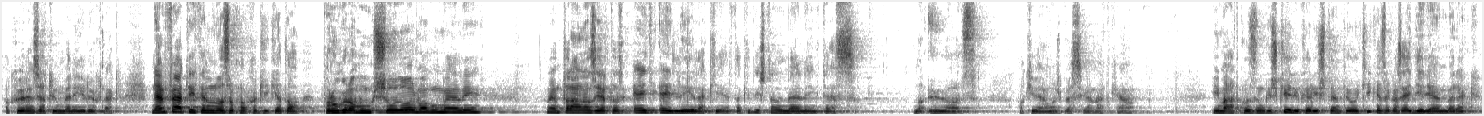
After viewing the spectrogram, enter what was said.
a környezetünkben élőknek. Nem feltétlenül azoknak, akiket a programunk sodor magunk mellé, hanem talán azért az egy-egy lélekért, akit Isten hogy mellénk tesz. Na ő az, akivel most beszélned kell. Imádkozzunk, és kérjük el Istentől, hogy kik ezek az egy-egy emberek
